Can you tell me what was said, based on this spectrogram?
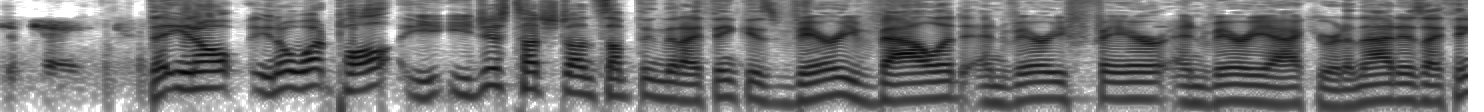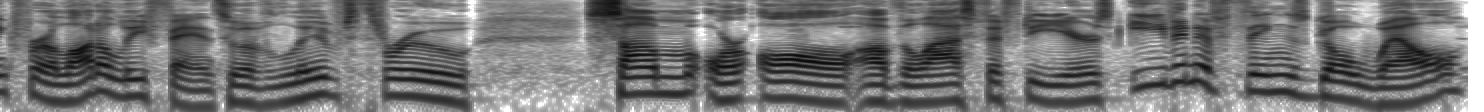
to tank. That you know, you know what, Paul, you, you just touched on something that I think is very valid and very fair and very accurate, and that is, I think for a lot of Leaf fans who have lived through some or all of the last 50 years, even if things go well,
